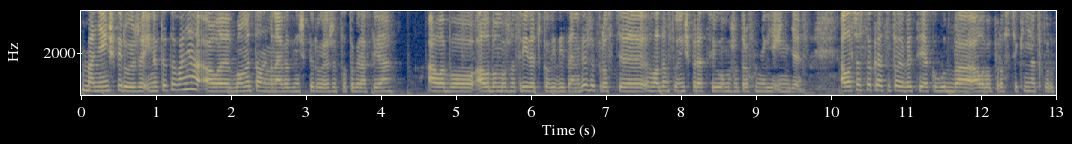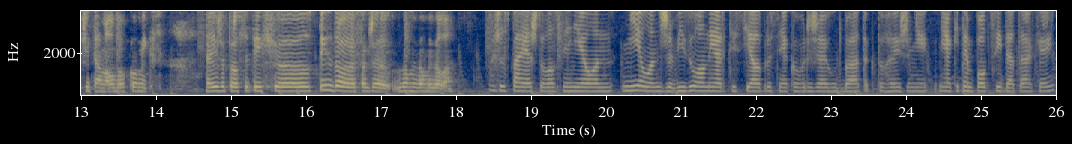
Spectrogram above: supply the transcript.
ma neinšpirujú, že iné tetovania, ale momentálne ma najviac inšpiruje, že fotografia alebo, alebo možno 3D dizajn. Vieš, že proste hľadám tú inšpiráciu možno trochu niekde inde. Ale častokrát sú to aj veci ako hudba, alebo proste kniha, ktorú čítam, alebo komiks. Hej, že proste tých, eh, tých zdrojov je fakt, že veľmi, veľmi veľa. Že spájaš to vlastne nie len, nie len, že vizuálni artisti, ale presne ako hovoríš, že aj hudba, tak to hej, že nie, nejaký ten pocit a tak, hej?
